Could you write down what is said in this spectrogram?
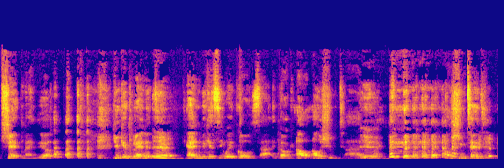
shit, man. You know? you can plan it. Yeah. And we can see where it goes. Ah, dog, I'll I'll shoot. I don't Yeah. mind. I'll shoot it,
